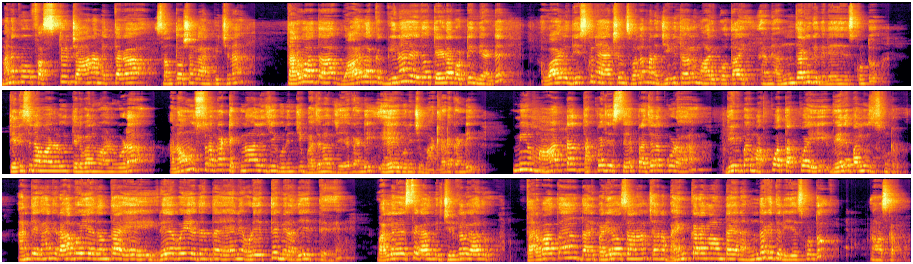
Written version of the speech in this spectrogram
మనకు ఫస్ట్ చాలా మెత్తగా సంతోషంగా అనిపించిన తర్వాత వాళ్ళకు గిన ఏదో తేడా కొట్టింది అంటే వాళ్ళు తీసుకునే యాక్షన్స్ వల్ల మన జీవితాలు మారిపోతాయి అని అందరికీ తెలియజేసుకుంటూ తెలిసిన వాళ్ళు తెలియని వాళ్ళు కూడా అనవసరంగా టెక్నాలజీ గురించి భజనలు చేయకండి ఏ గురించి మాట్లాడకండి. మీ మాటలు తక్కువ చేస్తే ప్రజలకు కూడా దీనిపై మక్కువ తక్కువ అయ్యి వేరే పనులు చూసుకుంటారు. అంతేగాని రాబోయేదంతా ఏ రేబోయేదంతా ఏ అని ఎవడో చెప్తే మీరు అదే చెప్తే వల్ల వేస్తే కాదు మీరు చిలుకలు కాదు. తర్వాత దాని పర్యవసానాలు చాలా భయంకరంగా ఉంటాయని అందరికీ తెలియజేసుకుంటూ నమస్కారం.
